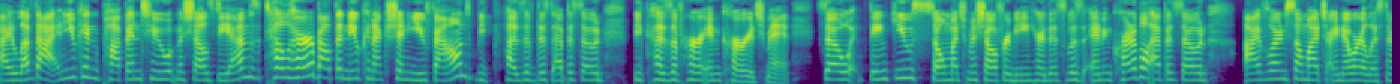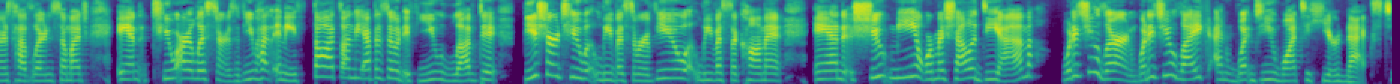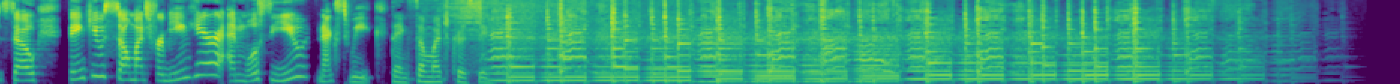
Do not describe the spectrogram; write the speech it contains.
I love that. And you can pop into Michelle's DMs, tell her about the new connection you found because of this episode, because of her encouragement. So, thank you so much, Michelle, for being here. This was an incredible episode. I've learned so much. I know our listeners have learned so much. And to our listeners, if you have any thoughts on the episode, if you loved it, be sure to leave us a review, leave us a comment, and shoot me or Michelle a DM what did you learn? What did you like? And what do you want to hear next? So thank you so much for being here, and we'll see you next week. Thanks so much, Christy.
